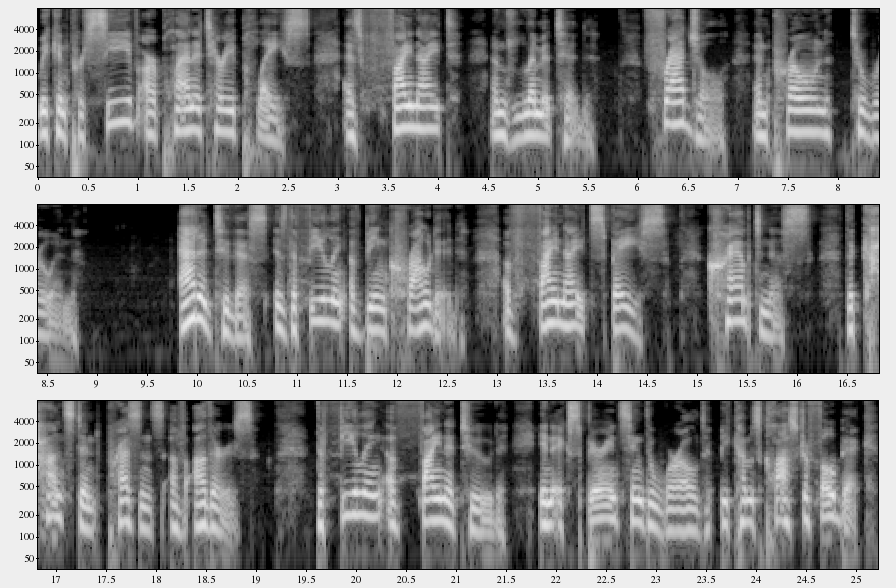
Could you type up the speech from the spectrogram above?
we can perceive our planetary place as finite and limited, fragile and prone to ruin. Added to this is the feeling of being crowded, of finite space, crampedness, the constant presence of others, the feeling of finitude in experiencing the world becomes claustrophobic.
